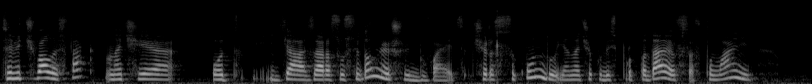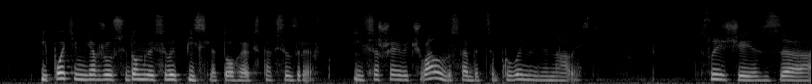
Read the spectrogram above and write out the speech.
Це відчувалось так, наче от я зараз усвідомлюю, що відбувається. Через секунду я наче кудись пропадаю все в тумані, і потім я вже усвідомлюю себе після того, як стався зрив. І все, що я відчувала до себе, це провину і ненависть. Судячи з е,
